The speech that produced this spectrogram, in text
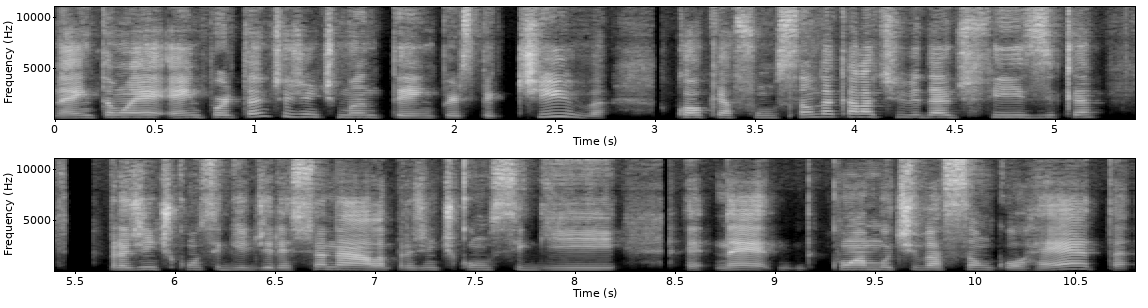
Né? Então é, é importante a gente manter em perspectiva qual que é a função daquela atividade física, para a gente conseguir direcioná-la, para a gente conseguir, eh, né, com a motivação correta,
